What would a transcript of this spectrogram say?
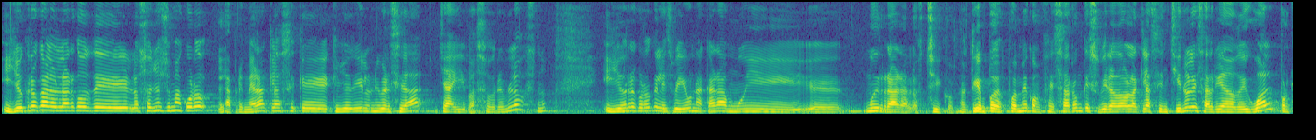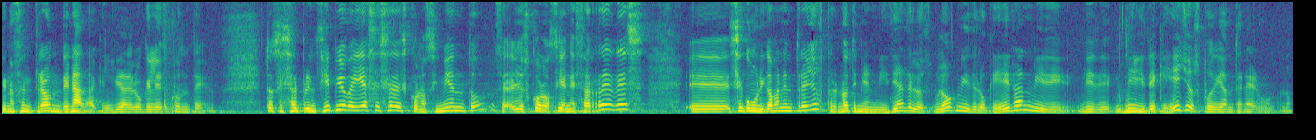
Y yo creo que a lo largo de los años, yo me acuerdo, la primera clase que, que yo di en la universidad ya iba sobre blogs, ¿no? Y yo recuerdo que les veía una cara muy, eh, muy rara a los chicos. ¿no? Tiempo después me confesaron que si hubiera dado la clase en chino les habría dado igual porque no se enteraron de nada que el día de lo que les conté. Entonces al principio veías ese desconocimiento, o sea, ellos conocían esas redes, eh, se comunicaban entre ellos, pero no tenían ni idea de los blogs, ni de lo que eran, ni, ni, de, ni de, que ellos podían tener uno. ¿no?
